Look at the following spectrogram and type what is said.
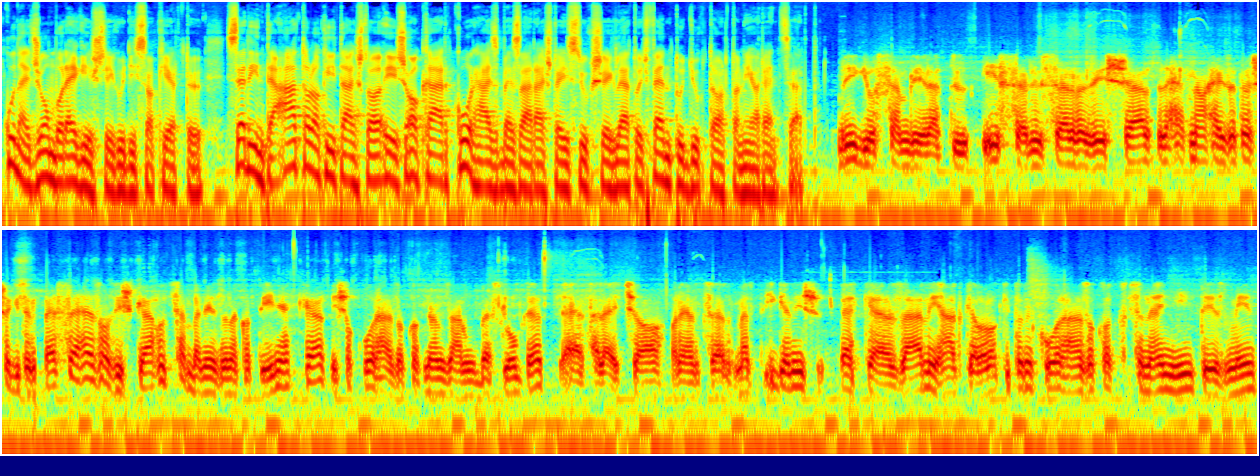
Kunegy Zsombor egészségügyi szakértő. Szerinte átalakításra és akár kórházbezárásra is szükség lehet, hogy fent tudjuk tartani a rendszert régiós szemléletű, észszerű szervezéssel lehetne a helyzeten segíteni. Persze ehhez az is kell, hogy szembenézzenek a tényekkel, és a kórházakat nem zárunk be szloget, elfelejtse a, rendszer, mert igenis be kell zárni, át kell alakítani kórházakat, hiszen ennyi intézményt,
